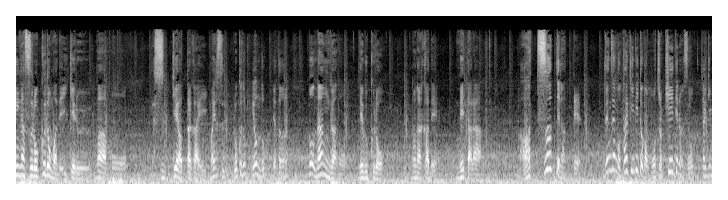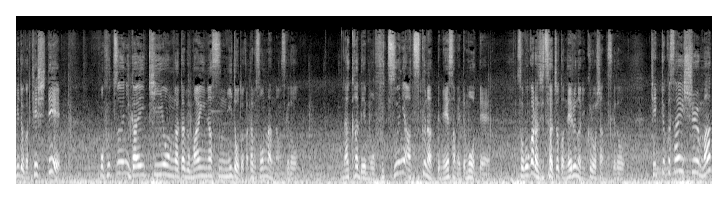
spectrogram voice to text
イナス6度までいけるまあもうすっげえあったかいマイナス6度？4度？やったかな？のナンガの寝袋の中で寝たら熱ってなって全然もう焚き火とかももちろん消えてるんですよ。焚き火とか消してもう普通に外気温が多分マイナス2度とか多分そんなんなんですけど中でもう普通に暑くなって目覚めてもうてそこから実はちょっと寝るのに苦労したんですけど結局最終マッ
